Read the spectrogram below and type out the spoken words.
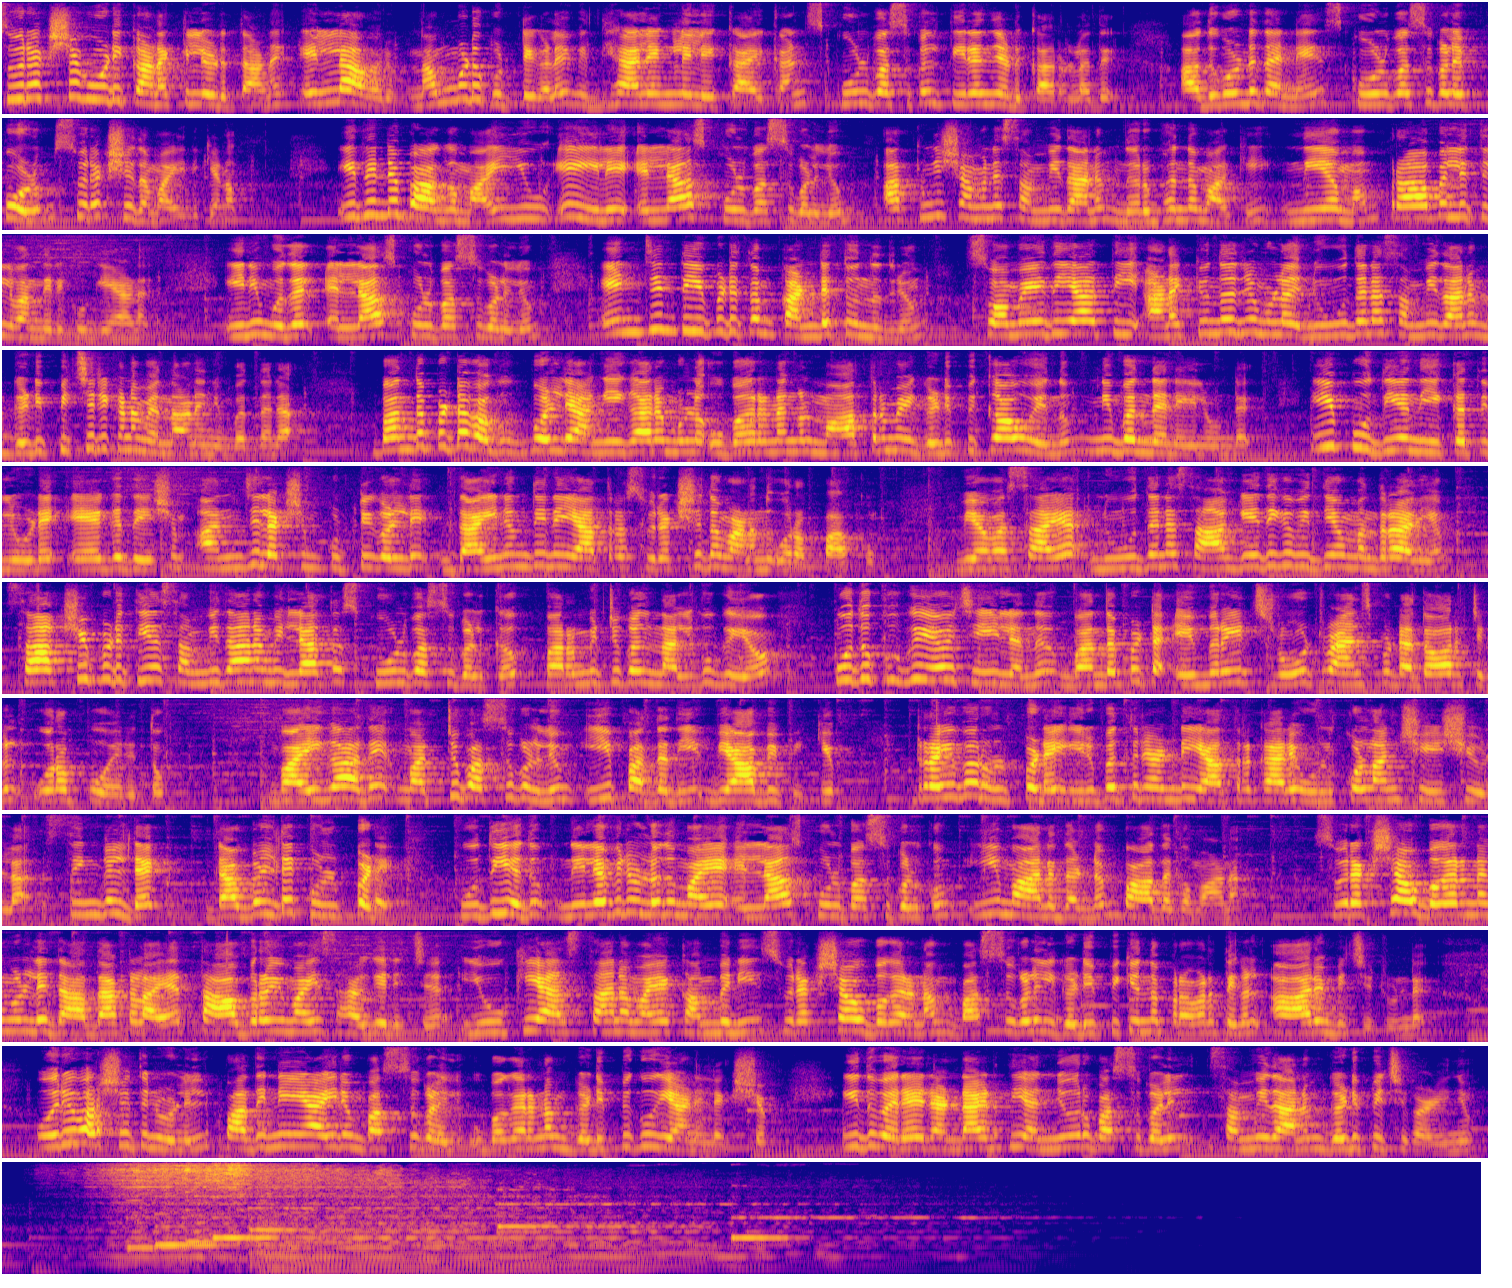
സുരക്ഷ കൂടി കണക്കിലെടുത്താണ് എല്ലാവരും നമ്മുടെ കുട്ടികളെ വിദ്യാലയങ്ങളിലേക്ക് അയക്കാൻ സ്കൂൾ ബസ്സുകൾ തിരഞ്ഞെടുക്കാറുള്ളത്. അതുകൊണ്ട് തന്നെ സ്കൂൾ ബസ്സുകൾ എപ്പോഴും സുരക്ഷിതമായിരിക്കണം. ഇതിന്റെ ഭാഗമായി യു എയിലെ എല്ലാ സ്കൂൾ ബസ്സുകളിലും അഗ്നിശമന സംവിധാനം നിർബന്ധമാക്കി നിയമം പ്രാബല്യത്തിൽ വന്നിരിക്കുകയാണ്. ഇനി മുതൽ എല്ലാ സ്കൂൾ ബസ്സുകളിലും എഞ്ചിൻ തീപിടുത്തം കണ്ടെത്തുന്നതിനും സ്വമേധയാ തീ അണയ്ക്കുന്നതിനുമുള്ള നൂതന സംവിധാനം ഘടിപ്പിച്ചിരിക്കണമെന്നാണ് നിബന്ധന. ബന്ധപ്പെട്ട വകുപ്പുകളുടെ അംഗീകാരമുള്ള ഉപകരണങ്ങൾ മാത്രമേ ഘടിപ്പിക്കാവൂ എന്നും നിബന്ധനയിലുണ്ട്. ഈ പുതിയ നീക്കത്തിലൂടെ ഏകദേശം അഞ്ച് ലക്ഷം കുട്ടികളുടെ ദൈനംദിന യാത്ര സുരക്ഷിതമാണെന്ന് ഉറപ്പാക്കും. വ്യവസായ നൂതന സാങ്കേതിക വിദ്യ മന്ത്രാലയം സാക്ഷ്യപ്പെടുത്തിയ സംവിധാനമില്ലാത്ത സ്കൂൾ ബസ്സുകൾക്ക് പെർമിറ്റുകൾ നൽകുകയോ പുതുക്കുകയോ ചെയ്യില്ലെന്ന് ബന്ധപ്പെട്ട എമിറേറ്റ്സ് റോഡ് ട്രാൻസ്പോർട്ട് അതോറിറ്റികൾ ഉറപ്പുവരുത്തും. വൈകാതെ മറ്റു ബസ്സുകളിലും ഈ പദ്ധതി വ്യാപിപ്പിക്കും. ഡ്രൈവർ ഉൾപ്പെടെ ഇരുപത്തിരണ്ട് യാത്രക്കാരെ ഉൾക്കൊള്ളാൻ ശേഷിയുള്ള സിംഗിൾ ഡെക്ക് ഡബിൾ ഡെക്ക് ഉൾപ്പെടെ പുതിയതും നിലവിലുള്ളതുമായ എല്ലാ സ്കൂൾ ബസ്സുകൾക്കും ഈ മാനദണ്ഡം ബാധകമാണ്. സുരക്ഷാ ഉപകരണങ്ങളുടെ ദാതാക്കളായ താബ്രയുമായി സഹകരിച്ച് യു കെ ആസ്ഥാനമായ കമ്പനി സുരക്ഷാ ഉപകരണം ബസ്സുകളിൽ ഘടിപ്പിക്കുന്ന പ്രവർത്തികൾ ആരംഭിച്ചിട്ടുണ്ട്. ഒരു വർഷത്തിനുള്ളിൽ പതിനയ്യായിരം ബസ്സുകളിൽ ഉപകരണം ഘടിപ്പിക്കുകയാണ് ലക്ഷ്യം. ഇതുവരെ രണ്ടായിരത്തി അഞ്ഞൂറ് ബസ്സുകളിൽ സംവിധാനം ഘടിപ്പിച്ചു കഴിഞ്ഞു.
